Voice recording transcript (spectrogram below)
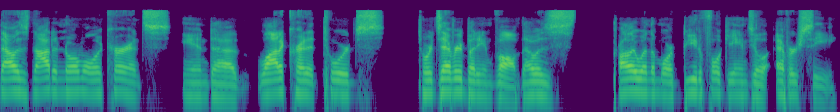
that was not a normal occurrence, and uh, a lot of credit towards towards everybody involved. That was probably one of the more beautiful games you'll ever see,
